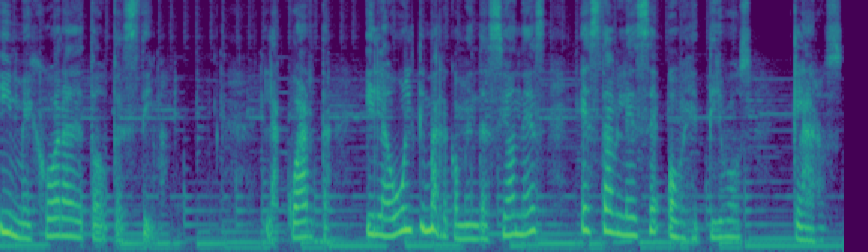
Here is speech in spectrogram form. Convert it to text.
y mejora de tu autoestima. La cuarta y la última recomendación es establece objetivos claros.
